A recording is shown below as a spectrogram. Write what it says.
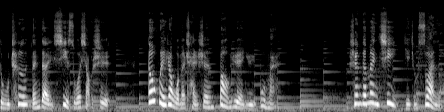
堵车等等细琐小事，都会让我们产生抱怨与不满。生个闷气也就算了，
